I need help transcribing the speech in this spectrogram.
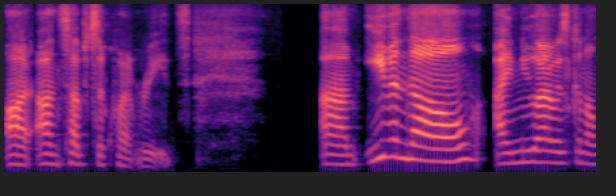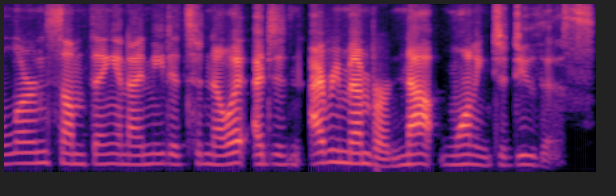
on, on subsequent reads. Um, even though I knew I was going to learn something and I needed to know it, I didn't. I remember not wanting to do this,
